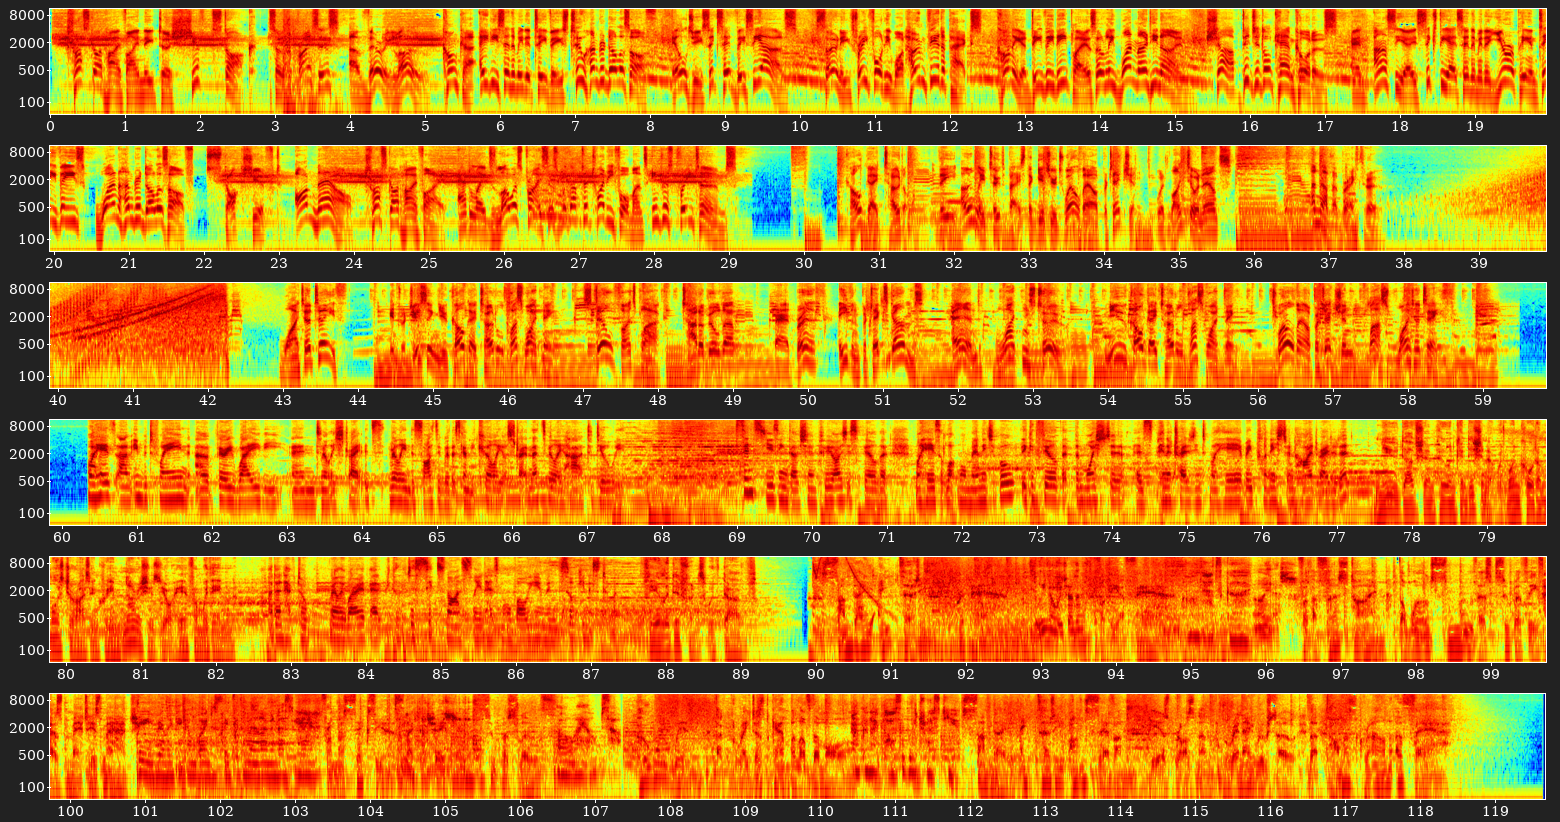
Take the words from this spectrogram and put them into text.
Truscott Hi-Fi need to shift stock, so the prices are very low. Conker 80cm TVs $200 off. LG 6-head VCRs. Sony 340-watt home theatre packs. Conia DVD players only 199. Sharp digital camcorders. And RCA 68cm European TVs $100 off. Stock shift. On now. Truscott Hi-Fi. Adelaide's lowest prices with up to 24 months interest-free terms. Colgate Total, the only toothpaste that gives you 12-hour protection, would like to announce another breakthrough. Whiter teeth. Introducing new Colgate Total Plus Whitening. Still fights plaque, tartar buildup, bad breath, even protects gums. And whitens too. New Colgate Total Plus Whitening. 12-hour protection plus whiter teeth. My hair's um, in between, uh, very wavy and really straight. It's really indecisive whether it's going to be curly or straight, and that's really hard to deal with. Since using Dove shampoo, I just feel that my hair's a lot more manageable. You can feel that the moisture has penetrated into my hair, replenished and hydrated it. New Dove shampoo and conditioner with one quarter moisturising cream nourishes your hair from within. I don't have to really worry about it because it just sits nicely and has more volume and silkiness to it. Feel the difference with Dove. Sunday, 8.30. Prepare. Do we know each other? For the affair. Oh, that's good. Oh, yes. For the first time, the world's smoothest super thief has met his match. Do you really think I'm going to sleep with the man I'm investigating? From the sexiest. You like the chase? Super sleuth. Oh, I hope so. Who will win the greatest gamble of them all? How can I possibly trust you? Sunday, 8.30 on 7. Pierce Brosnan, Rene Russo, The Thomas Crown Affair.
